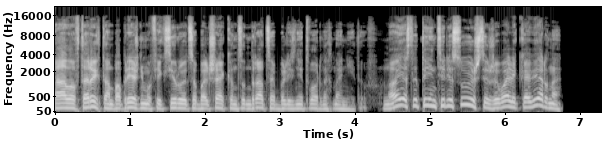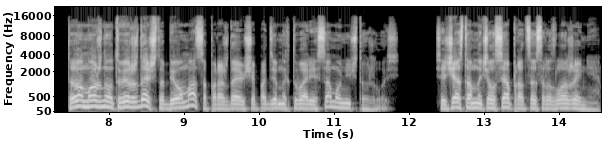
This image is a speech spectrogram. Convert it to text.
а во-вторых, там по-прежнему фиксируется большая концентрация болезнетворных нанитов. Но если ты интересуешься, жива ли каверна, то можно утверждать, что биомасса, порождающая подземных тварей, самоуничтожилась. Сейчас там начался процесс разложения.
